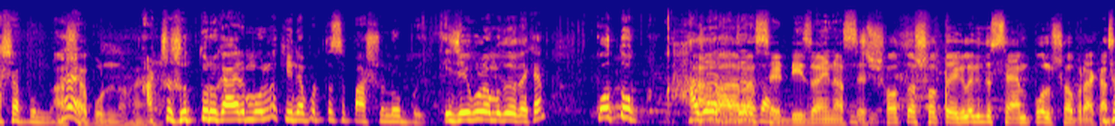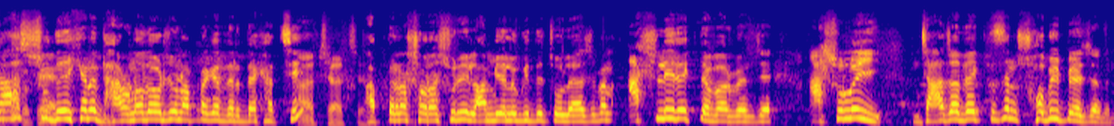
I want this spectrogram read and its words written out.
আশাপূর্ণ হ্যাঁ? আশাপূর্ণ, হ্যাঁ। আটশো সত্তর গায়ের মূল্য কিনা পড়তেছে পাঁচশো নব্বই। এই যেগুলোর মধ্যে দেখেন কত হাজার হাজার আছে ডিজাইন আছে শত শত এগুলো কিন্তু স্যাম্পল সব রাখা দর্শক, শুধু? এখানে ধারণা দেওয়ার জন্য আপনাকে দেখাচ্ছি। আচ্ছা আচ্ছা। আপনারা সরাসরি লামিয়া লুকিতে চলে আসবেন আসলেই দেখতে পারবেন যে আসলেই যা যা দেখতেছেন সবই পেয়ে যাবেন।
